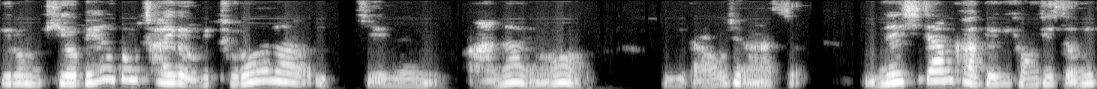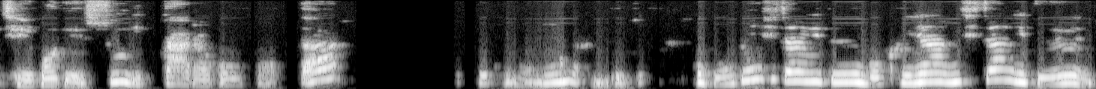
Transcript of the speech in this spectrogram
이런 기업의 행동 차이가 여기 드러나 있지는 않아요. 여기 나오진 않았어요. 내 시장 가격의 경제성이 제거될 수 있다라고 보았다. 이렇게 보면은 안 되죠. 노동시장이든 뭐 그냥 시장이든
